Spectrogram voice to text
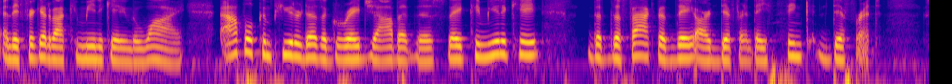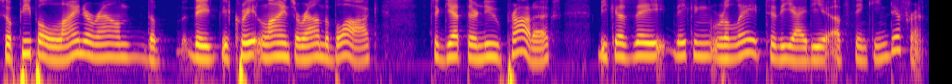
and they forget about communicating the why. Apple Computer does a great job at this. They communicate the, the fact that they are different. They think different. So people line around the they, they create lines around the block to get their new products because they, they can relate to the idea of thinking different.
